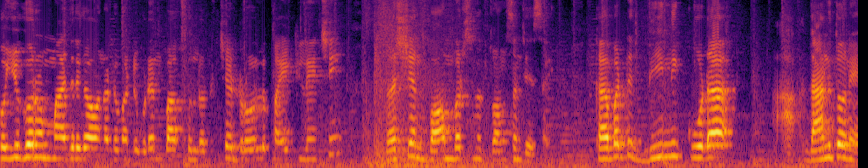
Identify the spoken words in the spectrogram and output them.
కొయ్యగురం మాదిరిగా ఉన్నటువంటి వుడెన్ బాక్సుల్లో నుంచే డ్రోన్లు పైకి లేచి రష్యన్ బాంబర్స్ను ధ్వంసం చేశాయి. కాబట్టి దీన్ని కూడా దానితోనే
